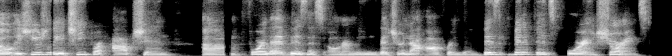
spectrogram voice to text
So it's usually a cheaper option um, for that business owner, meaning that you're not offering them benefits or insurance.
